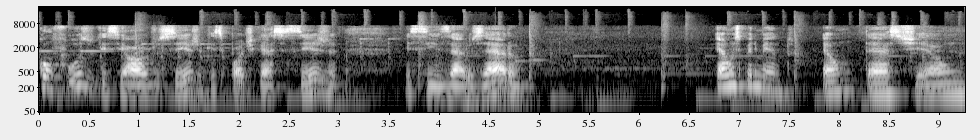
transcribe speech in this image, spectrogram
confuso que esse áudio seja, que esse podcast seja, esse 00, é um experimento, é um teste, é um,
